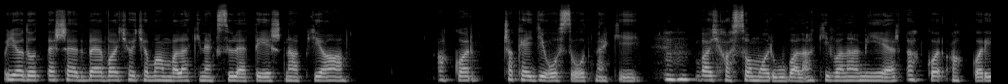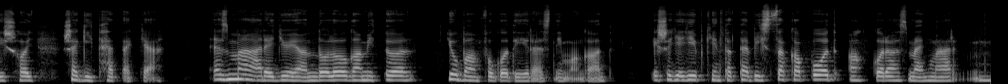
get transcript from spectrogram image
hogy adott esetben, vagy hogyha van valakinek születésnapja, akkor csak egy jó szót neki. Uh-huh. Vagy ha szomorú valaki valamiért, akkor, akkor is, hogy segíthetek-e. Ez már egy olyan dolog, amitől jobban fogod érezni magad és hogy egyébként ha te visszakapod, akkor az meg már mm,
